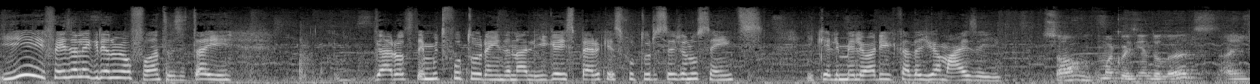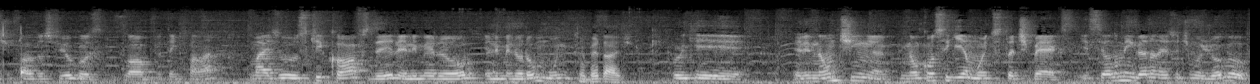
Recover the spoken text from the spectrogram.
E fez alegria no meu fantasy, tá aí. Garoto tem muito futuro ainda na liga e espero que esse futuro seja no Saints e que ele melhore cada dia mais aí. Só uma coisinha do Lutz, a gente fala dos field goals, óbvio tem que falar, mas os kickoffs dele, ele melhorou, ele melhorou muito. É verdade. Porque ele não tinha, não conseguia muitos touchbacks. E se eu não me engano, nesse último jogo, eu,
